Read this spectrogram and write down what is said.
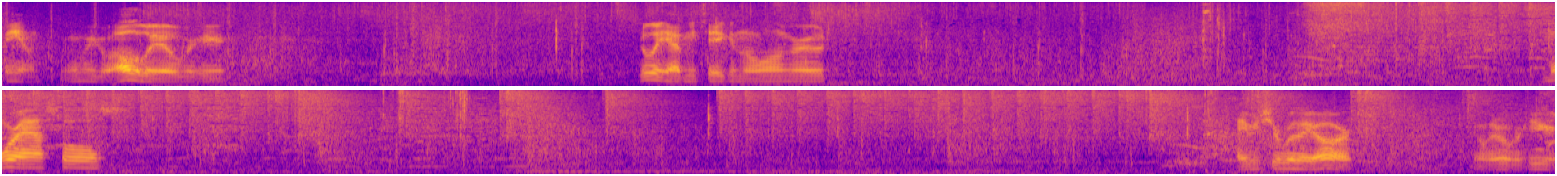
Damn, I'm gonna go all the way over here. Really have me taking the long road. More assholes. Not even sure where they are. Oh, they're over here.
